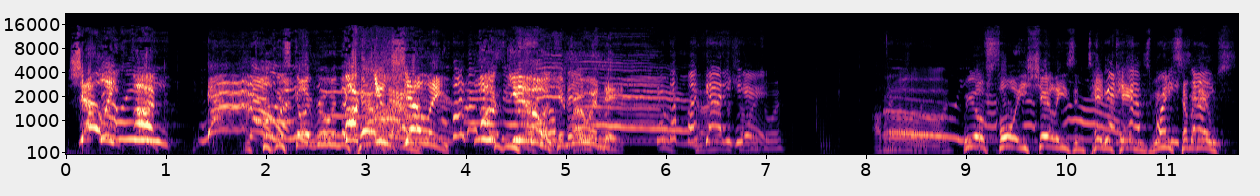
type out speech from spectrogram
Shelly, fuck! No! This guy ruined the Fuck countdown. you, Shelly! Fuck You you! fucking ruined it. Get the fuck out of here. I'll take a Shelly toy. We got 40 Shellys and 10 We're gonna have Kens. We need someone Shellys. else.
